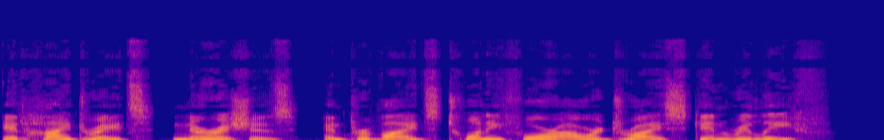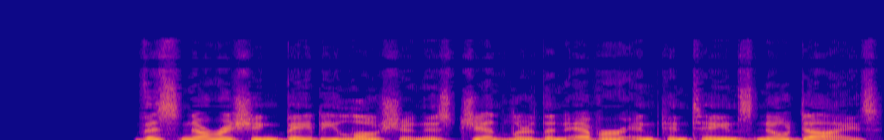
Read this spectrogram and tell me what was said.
It hydrates, nourishes, and provides 24 hour dry skin relief. This nourishing baby lotion is gentler than ever and contains no dyes,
